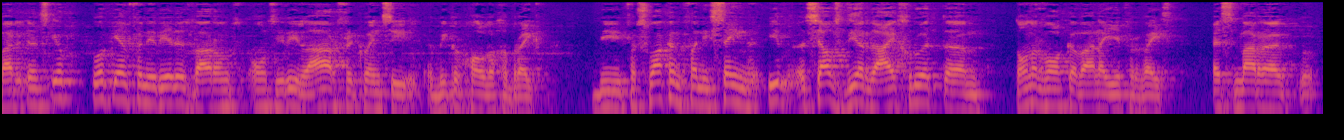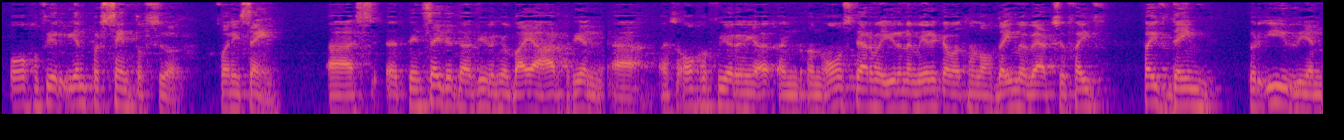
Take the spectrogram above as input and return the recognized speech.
maar dit is ook ook een van die redes waarom ons hierdie laer frekwensie mikrogolwe gebruik die verswakking van die sein selfs deur daai groot um, donderwolke waarna jy verwys is maar uh, ongeveer 1% of so van die sein. Uh tensy dit natuurlik met baie hard reën uh is ongeveer in die, in in ons terme hier in Amerika wat ons nog duime werk so 5 5 duim per uur reën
